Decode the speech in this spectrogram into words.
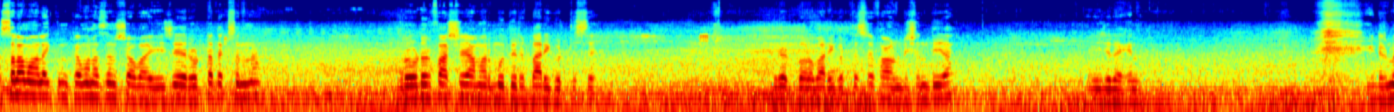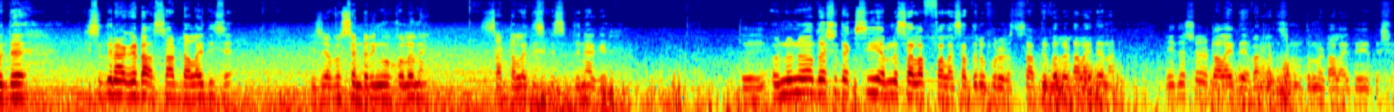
আসসালামু আলাইকুম, কেমন আছেন সবাই? এই যে রোডটা দেখছেন না? রোডের পাশে আমার মুদির বাড়ি করতেছে বিরাট বড় বাড়ি করতেছে ফাউন্ডেশন দিয়া। এই যে দেখেন। এটার মধ্যে কিছুদিন আগে সার ডালাই দিছে। এই যে আবার সেন্টারিংও খোলে নাই। সার ডালাই দিছে কিছুদিন আগে। তো অন্য অন্য দেশে দেখছি, এমনি স্যালাপ ফালায়। ছাদের উপরে ছাদের বেলা ডালাই দেয় না। এই দেশে ডালাই দেয়, বাংলাদেশের মতন ডালাই দেয় এই দেশে।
